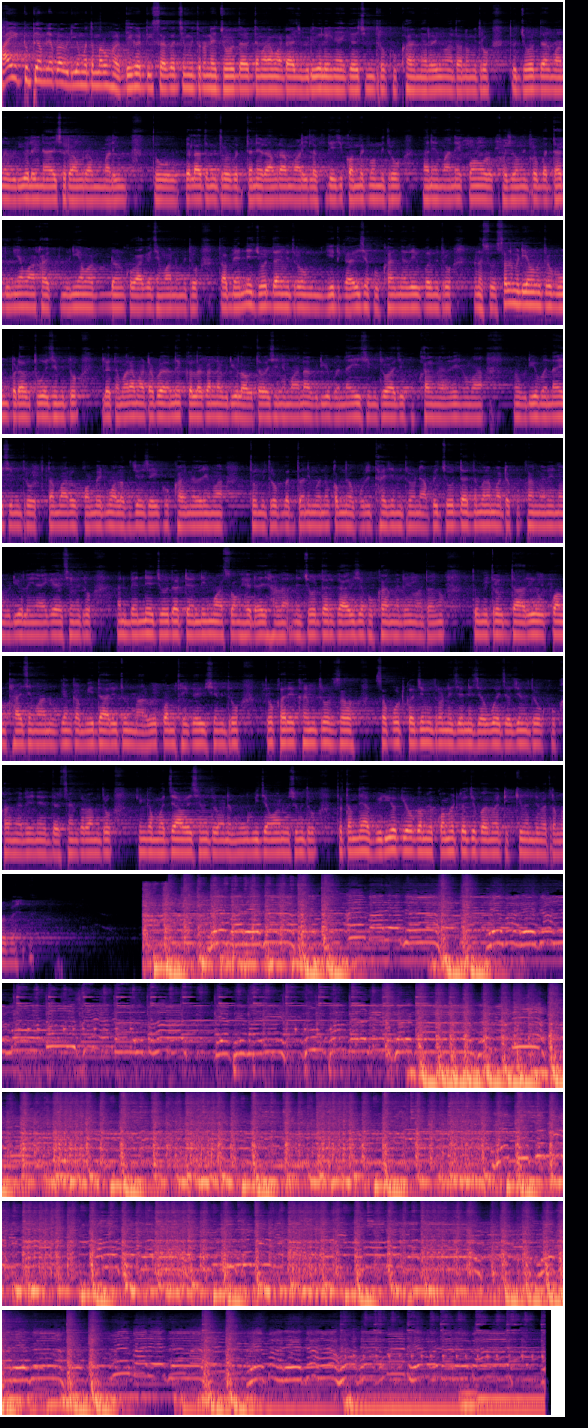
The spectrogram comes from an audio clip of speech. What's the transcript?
High YouTube family આપણા વિડીયોમાં તમારું હાર્દિક હાર્દિક સ્વાગત છે મિત્રોને જોરદાર તમારા માટે આજ વીડિયો લઈને આવી ગયો છે મિત્રો ખુખાર મેરળી માતાનો મિત્રો. તો જોરદાર માનો વીડિયો લઈને આવ્યો છે રામ રામ માળી. તો પહેલાં તો મિત્રો બધાને રામ રામ માળી લખી દેજો કોમેન્ટમાં મિત્રો. અને માને કોણ ઓળખો છો મિત્રો? બધા દુનિયામાં આખા દુનિયામાં ડંકો વાગે છે માનો મિત્રો. તો આ બેનને જોરદાર મિત્રો ગીત ગાયું છે ખુખાર મેરળી ઉપર મિત્રો. અને સોશિયલ મીડિયામાં મિત્રો બૂમ પડાવતું હોય છે મિત્રો. એટલે તમારા માટે આપણે અનેક કલાકારના વીડિયો લાવતા હોય છે અને માના વીડિયો બનાવીએ છીએ મિત્રો. આજે ખુખાર મેળવીમાં વીડિયો બનાવીએ છીએ મિત્રો તમારું કોમેન્ટમાં લખજો જય ખોખા મેળવીમાં તો મિત્રો, બધાની મનોકામના પૂરી થાય છે મિત્રો, અને આપણે જોરદાર તમારા માટે ખોખા મેળવીનો વીડિયો લઈને આવી ગયા છે મિત્રો. અને બેનને જોરદાર ટ્રેન્ડિંગમાં સોંગ હેડ હાલ, અને જોરદાર ગાયું છે ખોખા મેળવી માતાનું તો મિત્રો, ધાર્યું કોમ થાય છે માનું કેમ કે મેં ધાર્યું તો મારું કોમ થઈ ગયું છે મિત્રો. તો ખરેખર મિત્રો સપોર્ટ કરજો મિત્રોને જેને જવું હોય જજો મિત્રો ખુખાર મેળવીને દર્શન કરવા મિત્રો. કેમ કે મજા આવે છે મિત્રો અને હું બી જવાનું છું મિત્રો. તો તમને આ વીડિયો કેવો ગમ્યો કોમેન્ટ કરજો ભાઈ, મારી ટિક્કી વંદે માત્ર ભાઈ. หัโหั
